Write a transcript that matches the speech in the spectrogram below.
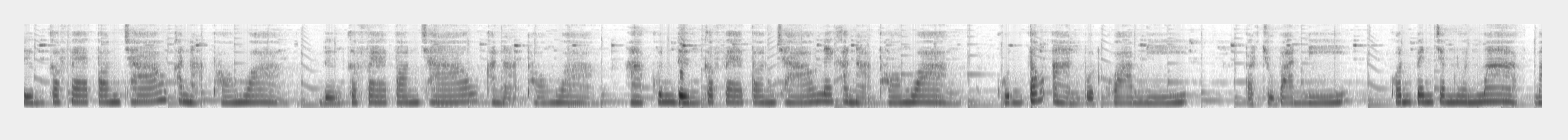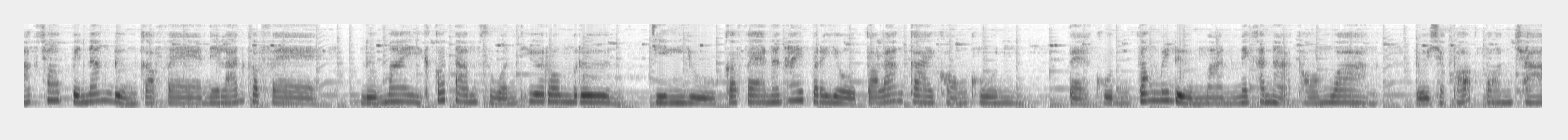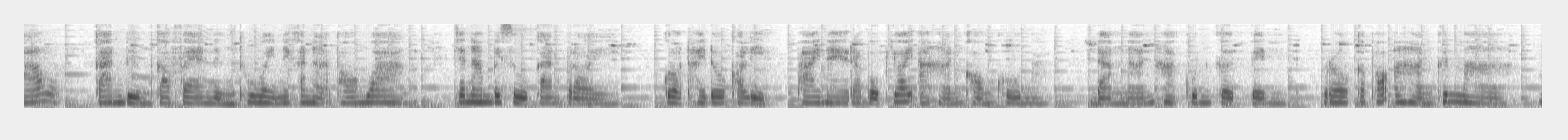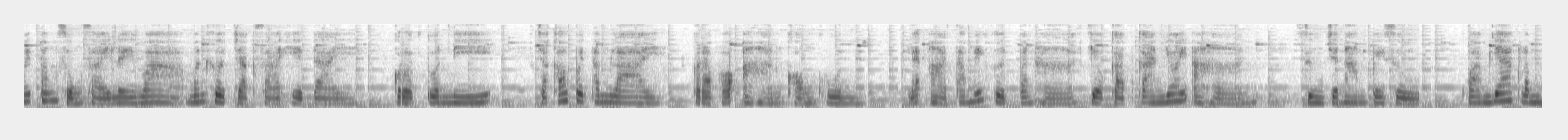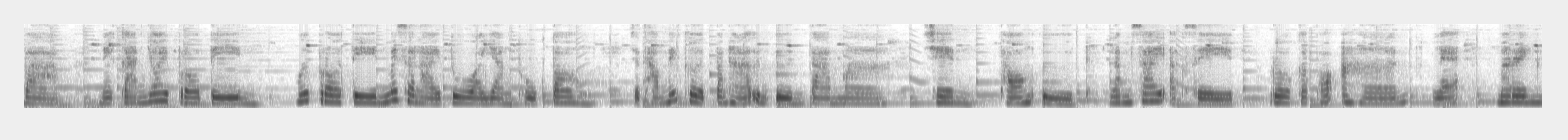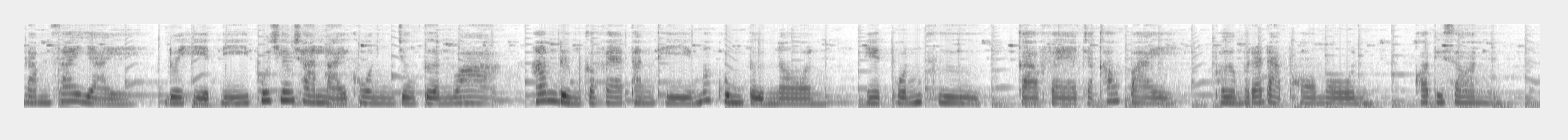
ดื่มกาแฟตอนเช้าขณะท้องว่าง ดื่มกาแฟตอนเช้า ขณะท้องว่าง หากคุณดื่มกาแฟตอนเช้าในขณะท้องว่าง คุณต้องอ่านบทความนี้ ปัจจุบันนี้ คนเป็นจำนวนมากมักชอบไปนั่งดื่มกาแฟในร้านกาแฟ หรือไม่ก็ตามสวนที่ร่มรื่น จริงอยู่กาแฟนั้นให้ประโยชน์ต่อร่างกายของคุณ แต่คุณต้องไม่ดื่มมันในขณะท้องว่าง โดยเฉพาะตอนเช้า การดื่มกาแฟหนึ่งถ้วยในขณะท้องว่าง จะนำไปสู่การปล่อย กรดไฮโดรคลอริก ภายในระบบย่อยอาหารของคุณ ดังนั้นหากคุณเกิดเป็นโรคกระเพาะอาหารขึ้นมา ไม่ต้องสงสัยเลยว่ามันเกิดจากสาเหตุใด กรดตัวนี้จะเข้าไปทำลาย กระเพาะอาหารของคุณ และอาจทำให้เกิดปัญหาเกี่ยวกับการย่อยอาหาร ซึ่งจะนำไปสู่ความยากลำบากในการย่อยโปรตีน เมื่อโปรตีนไม่สลายตัวอย่างถูกต้อง จะทำให้เกิดปัญหาอื่นๆตามมา เช่น ท้องอืด ลำไส้อักเสบ โรคกระเพาะอาหาร และมะเร็งลำไส้ใหญ่ โดยเหตุนี้ผู้เชี่ยวชาญหลายคนจึงเตือนว่า ห้ามดื่มกาแฟทันทีเมื่อคุณตื่นนอน เหตุผลคือ กาแฟจะเข้าไป เพิ่มระดับฮอร์โมน คอร์ติซอล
